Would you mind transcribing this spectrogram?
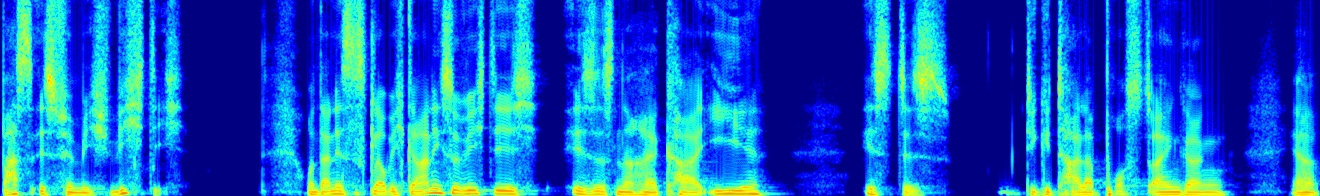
was ist für mich wichtig. Und dann ist es, glaube ich, gar nicht so wichtig, ist es nachher KI, ist es digitaler Posteingang, ja,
